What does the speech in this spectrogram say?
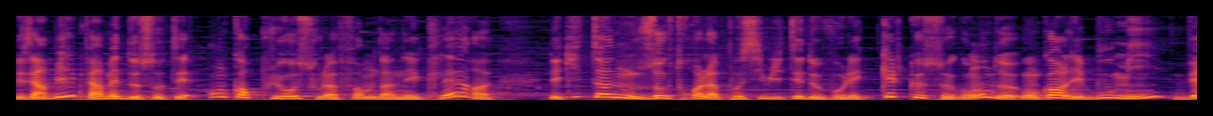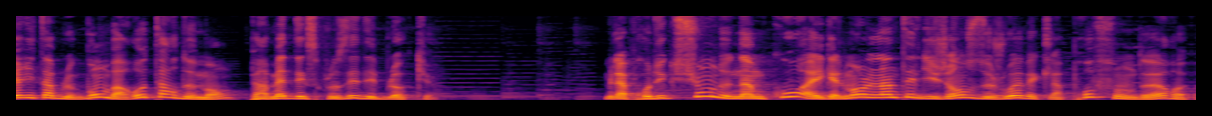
Les Herbiles permettent de sauter encore plus haut sous la forme d'un éclair, les Kiton nous octroient la possibilité de voler quelques secondes, ou encore les Boomies, véritables bombes à retardement, permettent d'exploser des blocs. Mais la production de Namco a également l'intelligence de jouer avec la profondeur,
